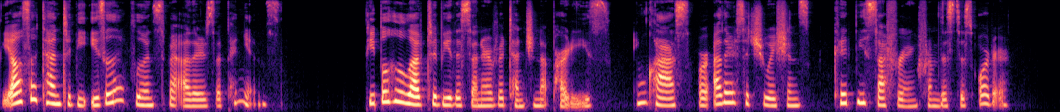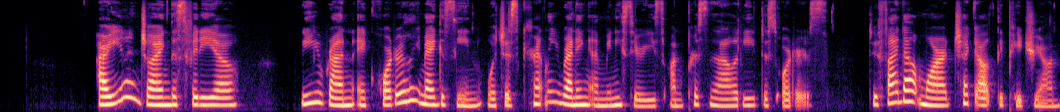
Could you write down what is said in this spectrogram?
They also tend to be easily influenced by others' opinions. People who love to be the center of attention at parties, in class, or other situations could be suffering from this disorder. Are you enjoying this video? We run a quarterly magazine which is currently running a mini-series on personality disorders. To find out more, check out the Patreon,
